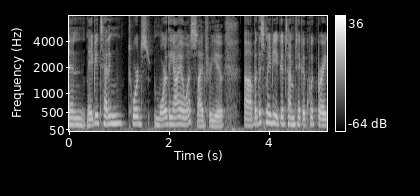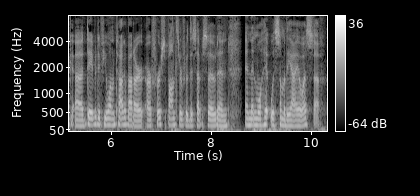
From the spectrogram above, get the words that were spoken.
and maybe it's heading towards more the iOS side for you. Uh, but this may be a good time to take a quick break. Uh, David, if you want to talk about our, our first sponsor for this episode, and, and then we'll hit with some of the iOS stuff.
